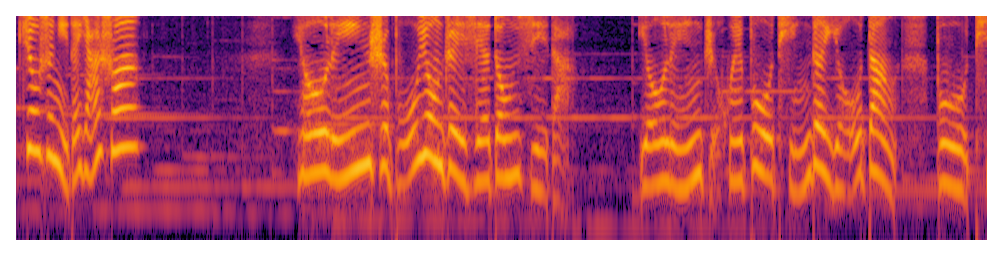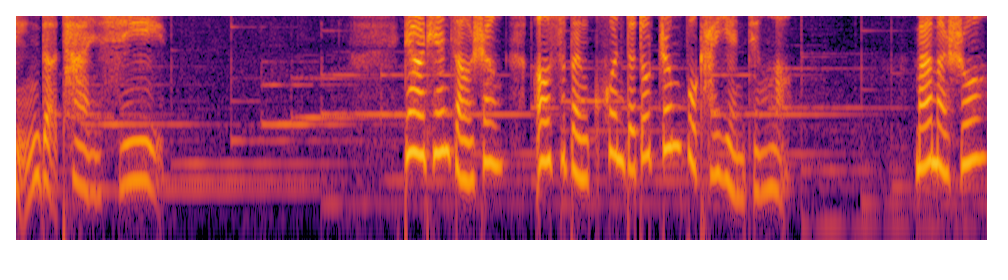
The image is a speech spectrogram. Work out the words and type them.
就是你的牙刷。幽灵是不用这些东西的，幽灵只会不停的游荡，不停的叹息。”第二天早上，奥斯本困得都睁不开眼睛了。妈妈说。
